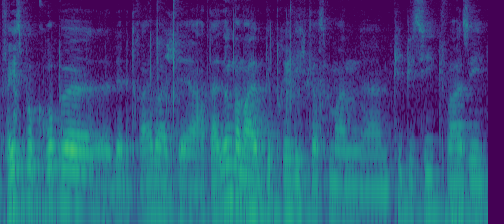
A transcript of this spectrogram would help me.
Facebook-Gruppe. Äh, der Betreiber, der hat da irgendwann mal gepredigt, dass man ähm, PPC quasi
